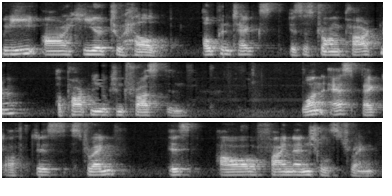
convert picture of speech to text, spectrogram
We are here to help. OpenText is a strong partner, a partner you can trust in. One aspect of this strength is our financial strength.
